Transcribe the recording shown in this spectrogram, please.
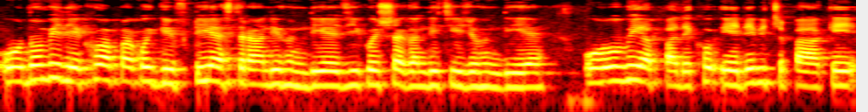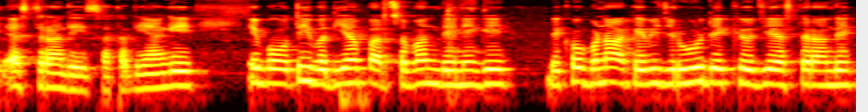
ਉਦੋਂ ਵੀ ਦੇਖੋ ਆਪਾਂ ਕੋਈ ਗਿਫਟ ਹੀ ਇਸ ਤਰ੍ਹਾਂ ਦੀ ਹੁੰਦੀ ਹੈ ਜੀ, ਕੋਈ ਸ਼ਗਨ ਦੀ ਚੀਜ਼ ਹੁੰਦੀ ਹੈ, ਉਹ ਵੀ ਆਪਾਂ ਦੇਖੋ ਇਹਦੇ ਵਿੱਚ ਪਾ ਕੇ ਇਸ ਤਰ੍ਹਾਂ ਦੇ ਸਕਦੇ ਆਂਗੇ ਇਹ ਬਹੁਤ ਹੀ ਵਧੀਆ ਪਰਸ ਬਣਦੇ ਨੇਗੇ। ਦੇਖੋ ਬਣਾ ਕੇ ਵੀ ਜ਼ਰੂਰ ਦੇਖਿਓ ਜੀ ਇਸ ਤਰ੍ਹਾਂ ਦੇ।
